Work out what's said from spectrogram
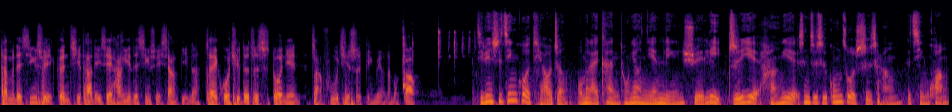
他们的薪水跟其他的一些行业的薪水相比呢，在过去的这十多年涨幅其实并没有那么高。即便是经过调整，我们来看同样年龄、学历、职业、行业，甚至是工作时长的情况，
